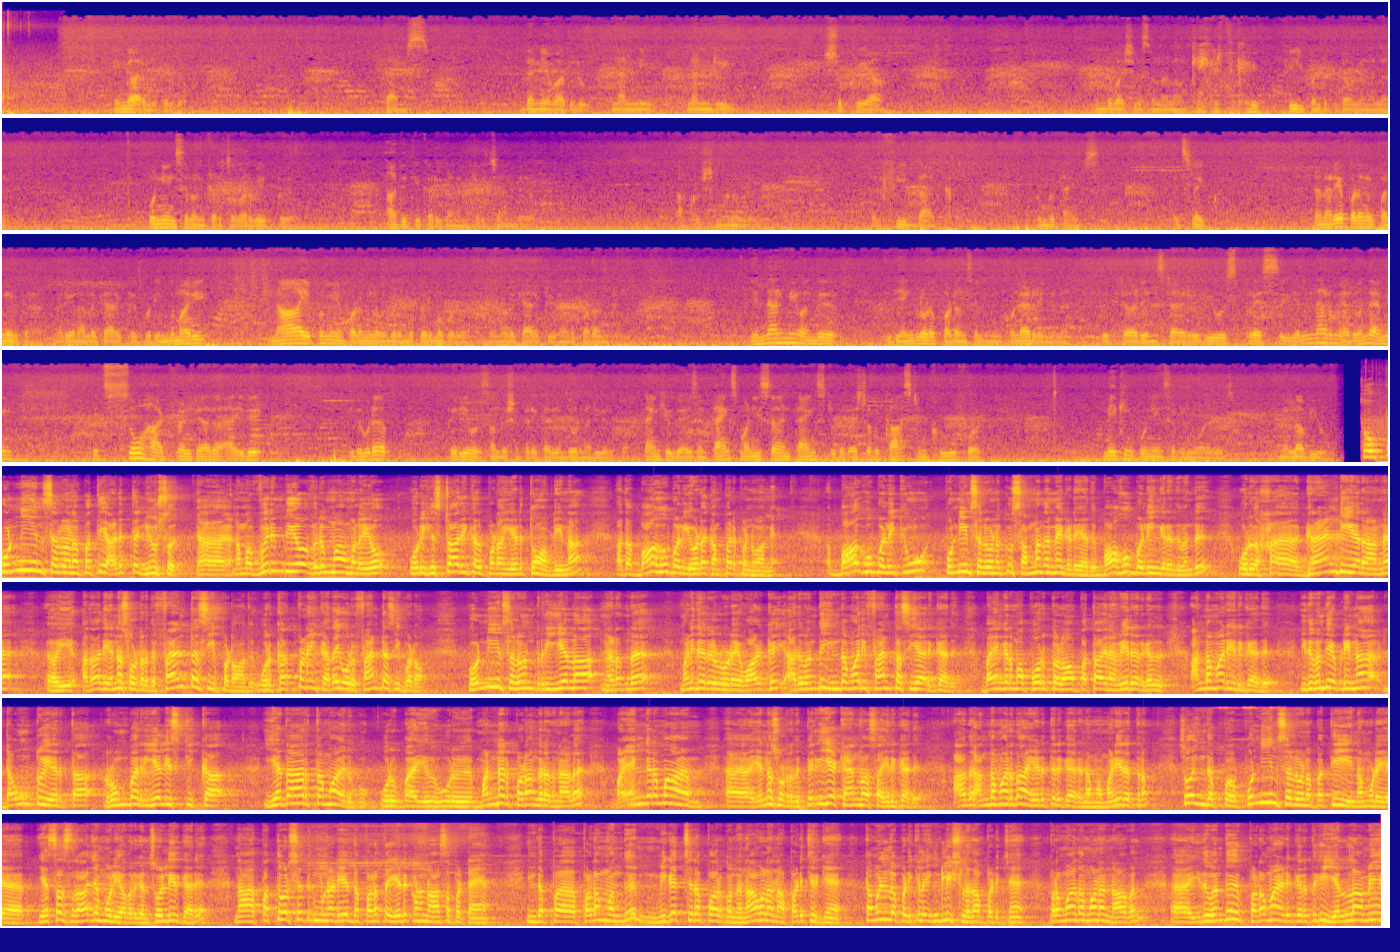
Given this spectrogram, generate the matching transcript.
எங்கே ஆரம்பிக்கிறது? தேங்க்ஸ் தன்யவாதலு நன்றி நன்றி சுக்ரியா. எந்த பாஷையில் சொன்னாலும் கேட்குறதுக்கு ஃபீல் பண்ணுறதுக்கு அவ்வளோ நல்லாயிருக்கு பொன்னியின் செல்வன் கிடைச்ச வரவேற்பு ஆதித்ய கரிகாலன் கிடைச்ச அந்த ஆக்ரோஷமான ஒரு ஒரு ஃபீட்பேக் ரொம்ப தேங்க்ஸ் இட்ஸ் லைக் நான் நிறைய படங்கள் பண்ணியிருக்கேன் நிறைய நல்ல கேரக்டர்ஸ் பட் இந்த மாதிரி நான் எப்போவுமே என் படங்களில் வந்து ரொம்ப பெருமைப்படுவேன். என்னோட கேரக்டர் என்னோட படம்ட்டு எல்லாருமே வந்து இது எங்களோட படம்னு சொல்லி நீங்கள் கொண்டாடுறீங்கல்ல? ட்விட்டர் இன்ஸ்டா ரிவ்யூஸ் ப்ரெஸ் எல்லாருமே. அது வந்து I mean it's so heartfelt அது இது இதை விட பெரிய ஒரு சந்தோஷம் கிடைக்காது எந்த ஒரு நடிகருக்கும். Thank you guys and thanks Mani sir and thanks to the rest of the cast and crew for making Ponniyin Selvan what I love you so Ponniyin செல்வனை பற்றி அடுத்த நியூஸு நம்ம விரும்பியோ விரும்பாமலையோ ஒரு ஹிஸ்டாரிக்கல் படம் எடுத்தோம் அப்படின்னா அதை பாகுபலியோட கம்பேர் பண்ணுவாங்க. பாகுபலிக்கும் பொன்னியின் செல்வனுக்கும் சம்மந்தமே கிடையாது. பாகுபலிங்கிறது வந்து ஒரு கிராண்டியரான அதாவது என்ன சொல்கிறது ஃபேண்டசி படம் அது. ஒரு கற்பனை கதை ஒரு ஃபேண்டசி படம். பொன்னியின் செல்வன் ரியலாக நடந்த மனிதர்களுடைய வாழ்க்கை அது வந்து இந்த மாதிரி ஃபேண்டசியாக இருக்காது. பயங்கரமாக போர்க்களம் பத்தாயிரம் வீரர்கள் அந்த மாதிரி இருக்காது. இது வந்து எப்படின்னா டவுன் டு எர்த்தாக ரொம்ப ரியலிஸ்டிக்காக யதார்த்தமாக இருக்கும். ஒரு ப ஒரு மன்னர் படங்கிறதுனால பயங்கரமாக என்ன சொல்கிறது பெரிய கேன்வாஸாக இருக்காது. அது அந்த மாதிரி தான் எடுத்திருக்காரு நம்ம மணிரத்னம். ஸோ இந்த பொ- பொன்னியின் செல்வனை பற்றி நம்முடைய எஸ் எஸ் ராஜமௌழி அவர்கள் சொல்லியிருக்காரு. நான் பத்து வருஷத்துக்கு முன்னாடியே இந்த படத்தை எடுக்கணும்னு ஆசைப்பட்டேன். இந்த ப படம் வந்து மிகச்சிறப்பாக இருக்கும். இந்த நாவலை நான் படிச்சிருக்கேன். தமிழில் படிக்கல இங்கிலீஷில் தான் படித்தேன். பிரமாதமான நாவல். இது வந்து படமாக எடுக்கிறதுக்கு எல்லாமே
